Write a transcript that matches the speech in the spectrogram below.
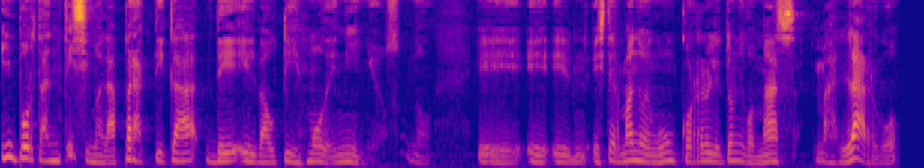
importantísima la práctica del bautismo de niños. Eh, eh, este hermano en un correo electrónico más, más largo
